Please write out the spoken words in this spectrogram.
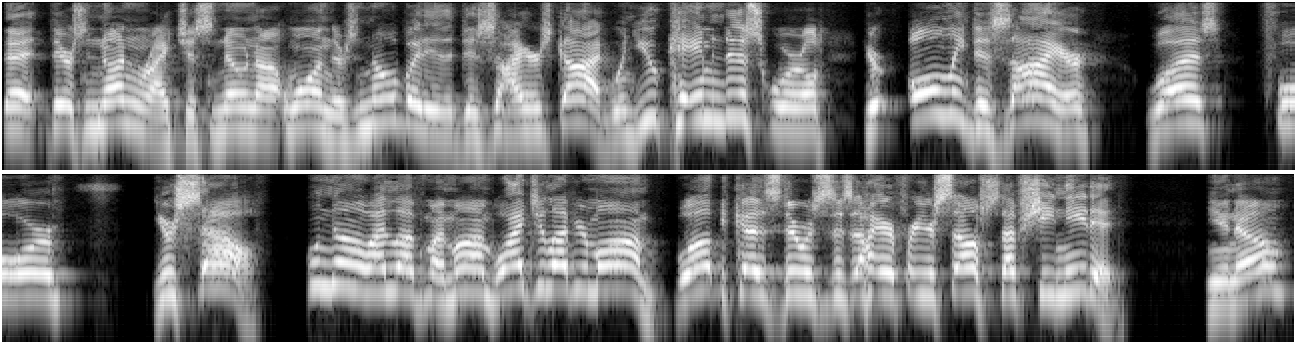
that there's none righteous, no, not one. There's nobody that desires God. When you came into this world, your only desire was for yourself. Well, no, I love my mom. Why'd you love your mom? Well, because there was desire for yourself, stuff she needed, you know?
